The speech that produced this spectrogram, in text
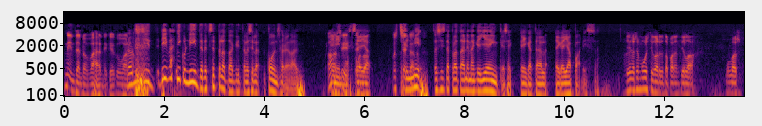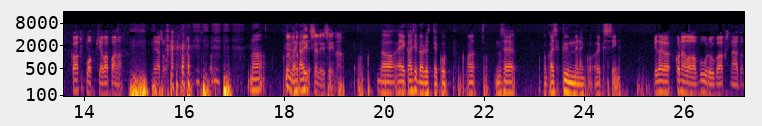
Nintendo vähän niinku joku vanha. No niin, niin vähän niinku Nintendo, että se pelataankin tällaisilla konsoleilla ah, enimmäkseen. Ja, Voisit tosin, niin, tosin sitä pelataan enemmänkin Jenkeissä, eikä täällä, eikä Japanissa. Eikö se muistikortitapainen tilaa? Mulla olisi kaksi blokkia vapaana. Ja se No, kyllä kai, se- pikseliä siinä on? no ei kai siinä nyt, kun, on- no se, on kai se kymmenen, kun oliko siinä. Pitääkö koneella olla Voodoo 2 näytön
